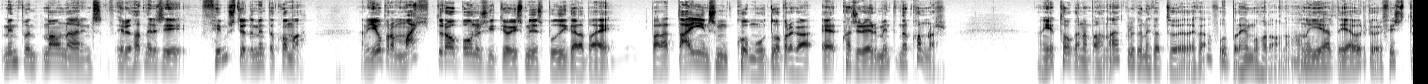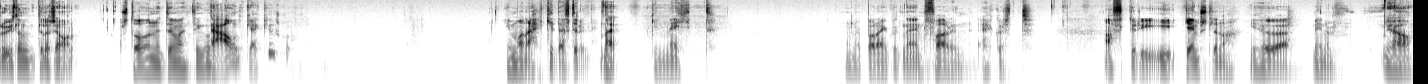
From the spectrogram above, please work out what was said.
myndbönd mánaðarins eru þannig er þessi fimmstjóðu mynd að koma. Þannig ég var bara mættur á bónusvídeó í smiðisbúð í Garabæ bara daginn sem hún kom út og bara eitthvað, er, hvað sér, eru myndirnar komnar? Þannig ég tók hana bara hana, klukkan eitthvað tvöð eitthvað, fór bara heim og horfa á hana. Þannig ég held að ég hef örgulega verið fyrstur í Íslandi til að sjá hana Stóðun undir væntingu Já, hún geggjuð sko. Ég man ekkit eftir henni. Nei, Ekki neitt. Hún er bara einhvern veginn farin eitthvað aftur í, í geimsluna í huga mínum. Já,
